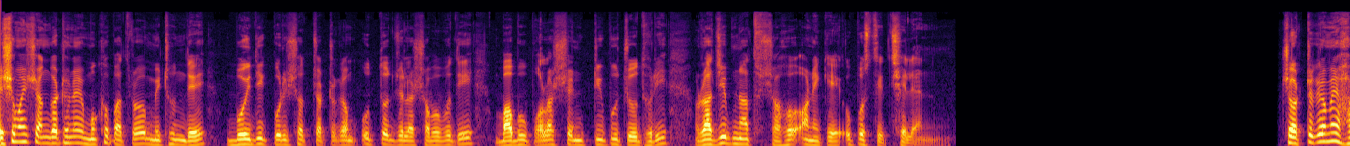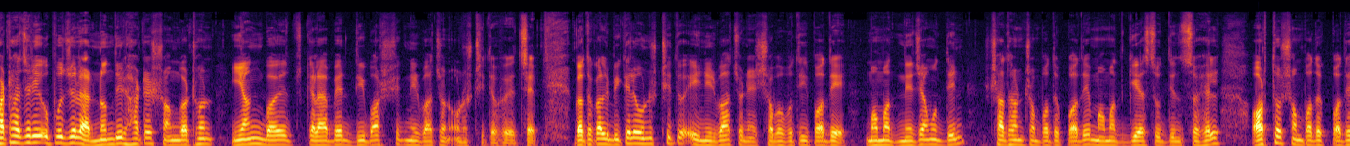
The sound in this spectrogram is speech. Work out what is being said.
এ সময় সংগঠনের মুখপাত্র মিঠুন দে, বৈদিক পরিষদ চট্টগ্রাম উত্তর জেলার সভাপতি বাবু পলাশ সেন, টিপু চৌধুরী, রাজীব নাথ সহ অনেকে উপস্থিত ছিলেন। চট্টগ্রামের হাটহাজারী উপজেলার নন্দীরহাটের সংগঠন ইয়াং বয়েজ ক্লাবের দ্বিবার্ষিক নির্বাচন অনুষ্ঠিত হয়েছে। গতকাল বিকেলে অনুষ্ঠিত এই নির্বাচনে সভাপতি পদে মোহাম্মদ নেজামুদ্দিন সাধারণ সম্পাদক পদে মোহাম্মদ গিয়াসউদ্দিন সোহেল, অর্থ সম্পাদক পদে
